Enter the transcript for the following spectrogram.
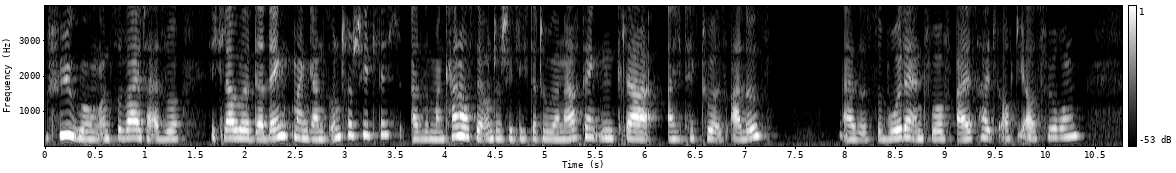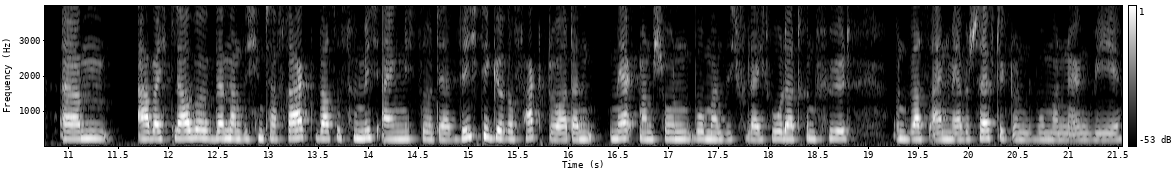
Fügung und so weiter. Also ich glaube, da denkt man ganz unterschiedlich. Also man kann auch sehr unterschiedlich darüber nachdenken. Klar, Architektur ist alles. Also ist sowohl der Entwurf als halt auch die Ausführung. Ähm, aber ich glaube, wenn man sich hinterfragt, was ist für mich eigentlich so der wichtigere Faktor, dann merkt man schon, wo man sich vielleicht wohler drin fühlt und was einen mehr beschäftigt und wo man irgendwie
